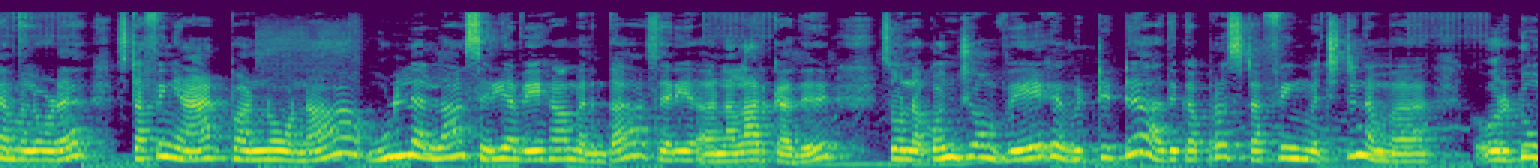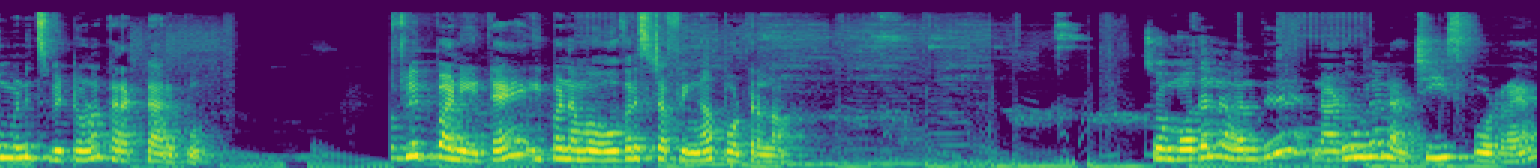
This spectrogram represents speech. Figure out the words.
நம்மளோட ஸ்டஃபிங் ஆட் பண்ணோன்னா உள்ளெல்லாம் சரியாக வேகாமல் இருந்தால் சரியா நல்லா இருக்காது. ஸோ நான் கொஞ்சம் வேக விட்டுட்டு அதுக்கப்புறம் ஸ்டஃபிங் வச்சுட்டு நம்ம ஒரு டூ மினிட்ஸ் விட்டோன்னா கரெக்டாக இருக்கும். ஃப்ளிப் பண்ணிட்டேன். இப்போ நம்ம ஒவ்வொரு ஸ்டஃபிங்காக போட்டுடலாம் ஸோ முதல்ல வந்து நடுவில் நான் சீஸ் போடுறேன்.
